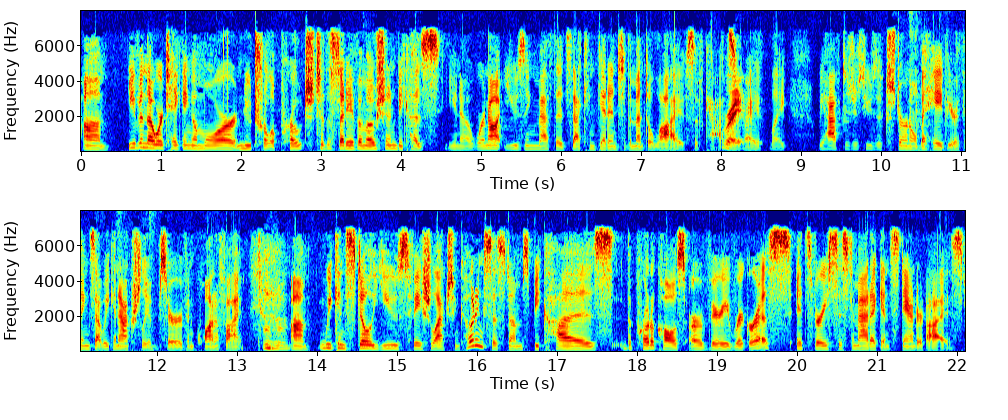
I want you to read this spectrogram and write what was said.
Um, even though we're taking a more neutral approach to the study of emotion because you know we're not using methods that can get into the mental lives of cats Right. right like we have to just use external behavior things that we can actually observe and quantify. Um, we can still use facial action coding systems because the protocols are very rigorous it's very systematic and standardized.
